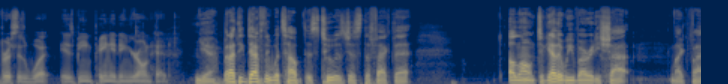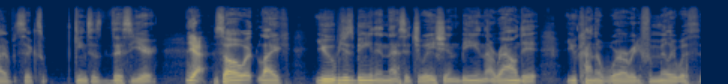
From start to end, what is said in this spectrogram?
versus what is being painted in your own head. Yeah, but I think definitely what's helped us too is just the fact that alone together we've already shot like five, six quinces this year. Yeah, So it, like you just being in that situation, being around it, you kind of were already familiar with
